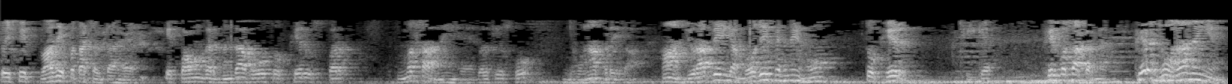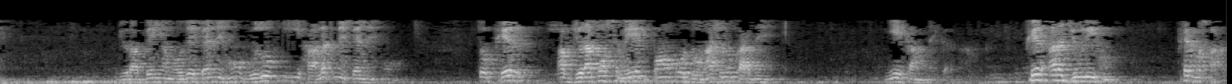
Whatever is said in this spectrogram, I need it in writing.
تو اس سے واضح پتا چلتا ہے کہ پاؤں اگر ننگا ہو تو پھر اس پر مسا نہیں ہے، بلکہ اس کو دھونا پڑے گا۔ ہاں جرابے یا موزے پہنے ہوں تو پھر ٹھیک ہے، پھر مسا کرنا ہے۔ پھر دھونا نہیں ہے۔ جرابے یا موزے پہنے ہوں، وضو کی حالت میں پہنے ہوں۔ تو پھر اب جرابوں سمیت پاؤں کو دھونا شروع کر دیں۔ یہ کام نہیں کرنا۔ پھر ارجولی ہوں۔ پھر مسا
